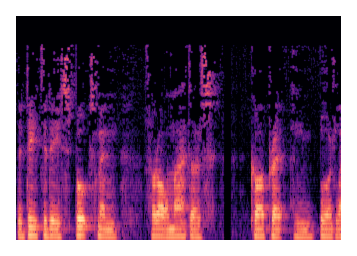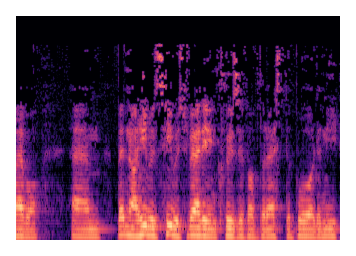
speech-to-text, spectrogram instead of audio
the day-to-day spokesman for all matters corporate and board level. Um, but no, he was he was very inclusive of the rest of the board, and he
